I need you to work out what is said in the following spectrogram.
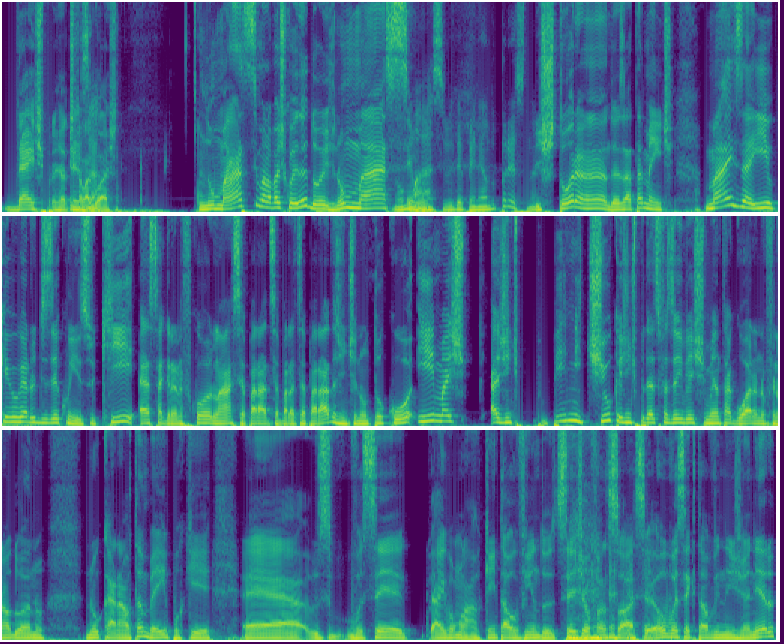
10 projetos exato. que ela gosta. No máximo, ela vai escolher dois. No máximo. No máximo, dependendo do preço, né? Estourando, exatamente. Mas aí, o que eu quero dizer com isso? Que essa grana ficou lá separada, separada, separada. A gente não tocou. E, mas a gente permitiu que a gente pudesse fazer investimento agora no final do ano no canal também, porque é, você. Aí vamos lá, quem tá ouvindo, seja o fã sócio ou você que tá ouvindo em janeiro,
